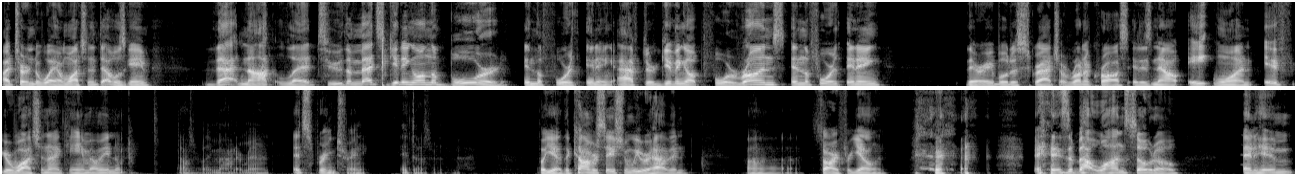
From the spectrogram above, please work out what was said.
I turned away. I'm watching the Devils game. That knock led to the Mets getting on the board in the fourth inning. After giving up four runs in the fourth inning, they're able to scratch a run across. It is now 8 1. If you're watching that game, I mean, it doesn't really matter, man. It's spring training. It doesn't really matter. But yeah, the conversation we were having, uh, sorry for yelling, it's about Juan Soto and him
